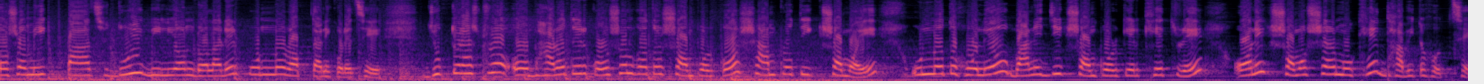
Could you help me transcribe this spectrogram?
দশমিক পাঁচ দুই বিলিয়ন ডলারের পণ্য রপ্তানি করেছে। যুক্তরাষ্ট্র ও ভারতের কৌশলগত সম্পর্ক সাম্প্রতিক সময়ে উন্নত হলেও বাণিজ্যিক সম্পর্কের ক্ষেত্রে অনেক সমস্যার মুখে ধাবিত হচ্ছে।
